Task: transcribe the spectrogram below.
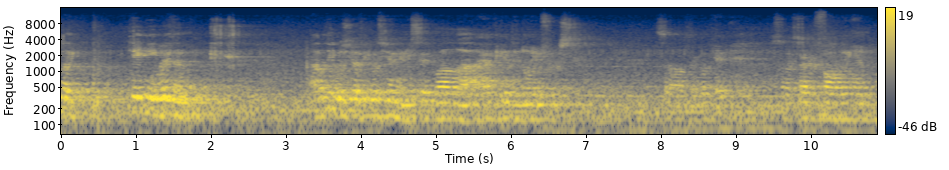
like, take me with him. I don't think it was you, I think it was him, and he said, well, uh, I have to get to know you first. So I was like, okay. So I started following him.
